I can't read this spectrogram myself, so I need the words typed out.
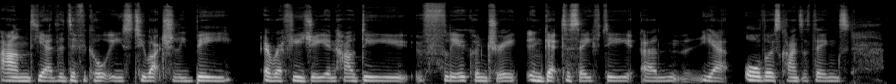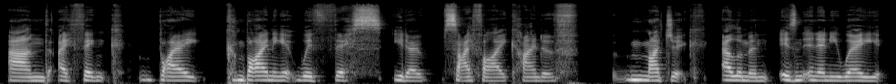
and yeah, the difficulties to actually be a refugee and how do you flee a country and get to safety and yeah, all those kinds of things. And I think by combining it with this, you know, sci fi kind of magic element isn't in any way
